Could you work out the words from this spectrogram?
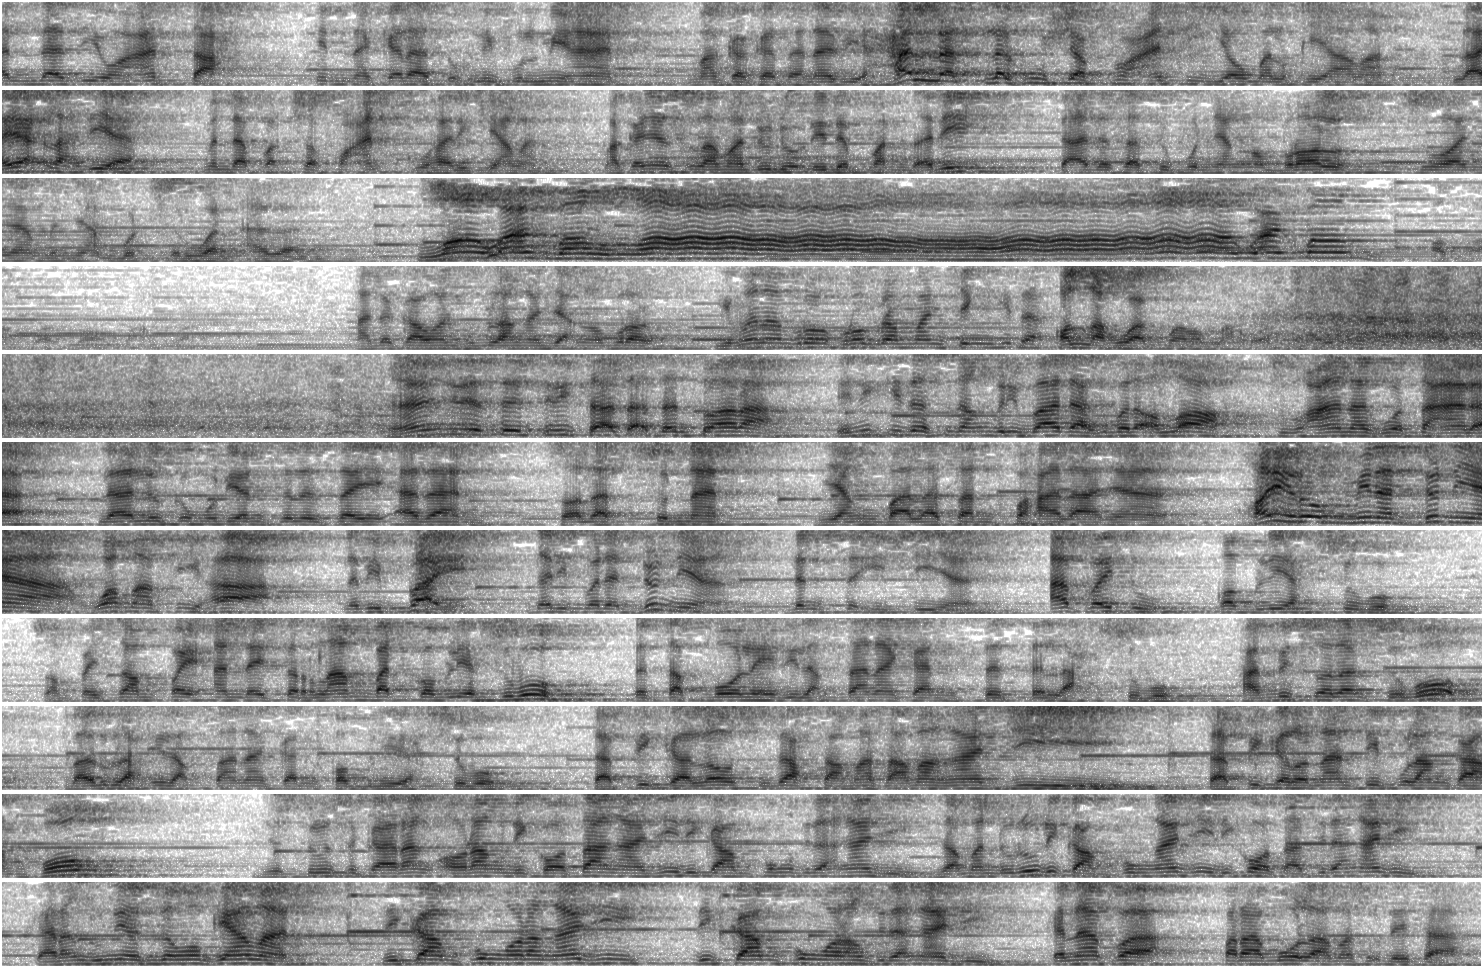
alladhi wa'adtah. Innaka la tukhliful mi'ad maka kata Nabi halat laku syafaati yaumal qiyamah. Layaklah dia mendapat syafaatku hari kiamat. Makanya selama duduk di depan tadi tak ada satupun yang ngobrol semuanya menyambut seruan azan. Allahu akbar. Allahu akbar Allahu akbar. Ada kawan sebelah ngajak ngobrol gimana bro program mancing kita? Allahu akbar Allahu akbar Cerita, cerita tak tentu arah. Ini kita sedang beribadah kepada Allah Subhanahu wa taala. Lalu kemudian selesai azan, salat sunat yang balasan pahalanya khairum minad dunya wa ma fiha. Lebih baik daripada dunia dan seisinya. Apa itu? Qabliyah subuh. Sampai-sampai andai terlambat qabliyah subuh tetap boleh dilaksanakan setelah subuh. Habis solat subuh barulah dilaksanakan qabliyah subuh. Tapi kalau sudah sama-sama ngaji, tapi kalau nanti pulang kampung, justru sekarang orang di kota ngaji, di kampung tidak ngaji. Zaman dulu di kampung ngaji, di kota tidak ngaji. Sekarang dunia sudah mau kiamat. Di kampung orang ngaji, di kampung orang tidak ngaji. Kenapa? Parabola masuk desa.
